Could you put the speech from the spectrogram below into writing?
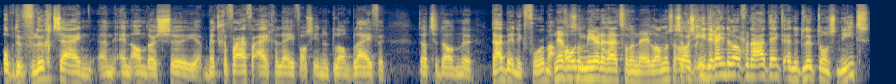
op de vlucht zijn en, en anders uh, ja, met gevaar voor eigen leven als ze in het land blijven. Dat ze dan, uh, daar ben ik voor. Maar Net als die, meerderheid van de Nederlanders. zoals iedereen erover nadenkt en het lukt ons niet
